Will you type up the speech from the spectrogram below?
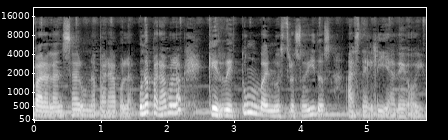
para lanzar una parábola, una parábola que retumba en nuestros oídos hasta el día de hoy.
